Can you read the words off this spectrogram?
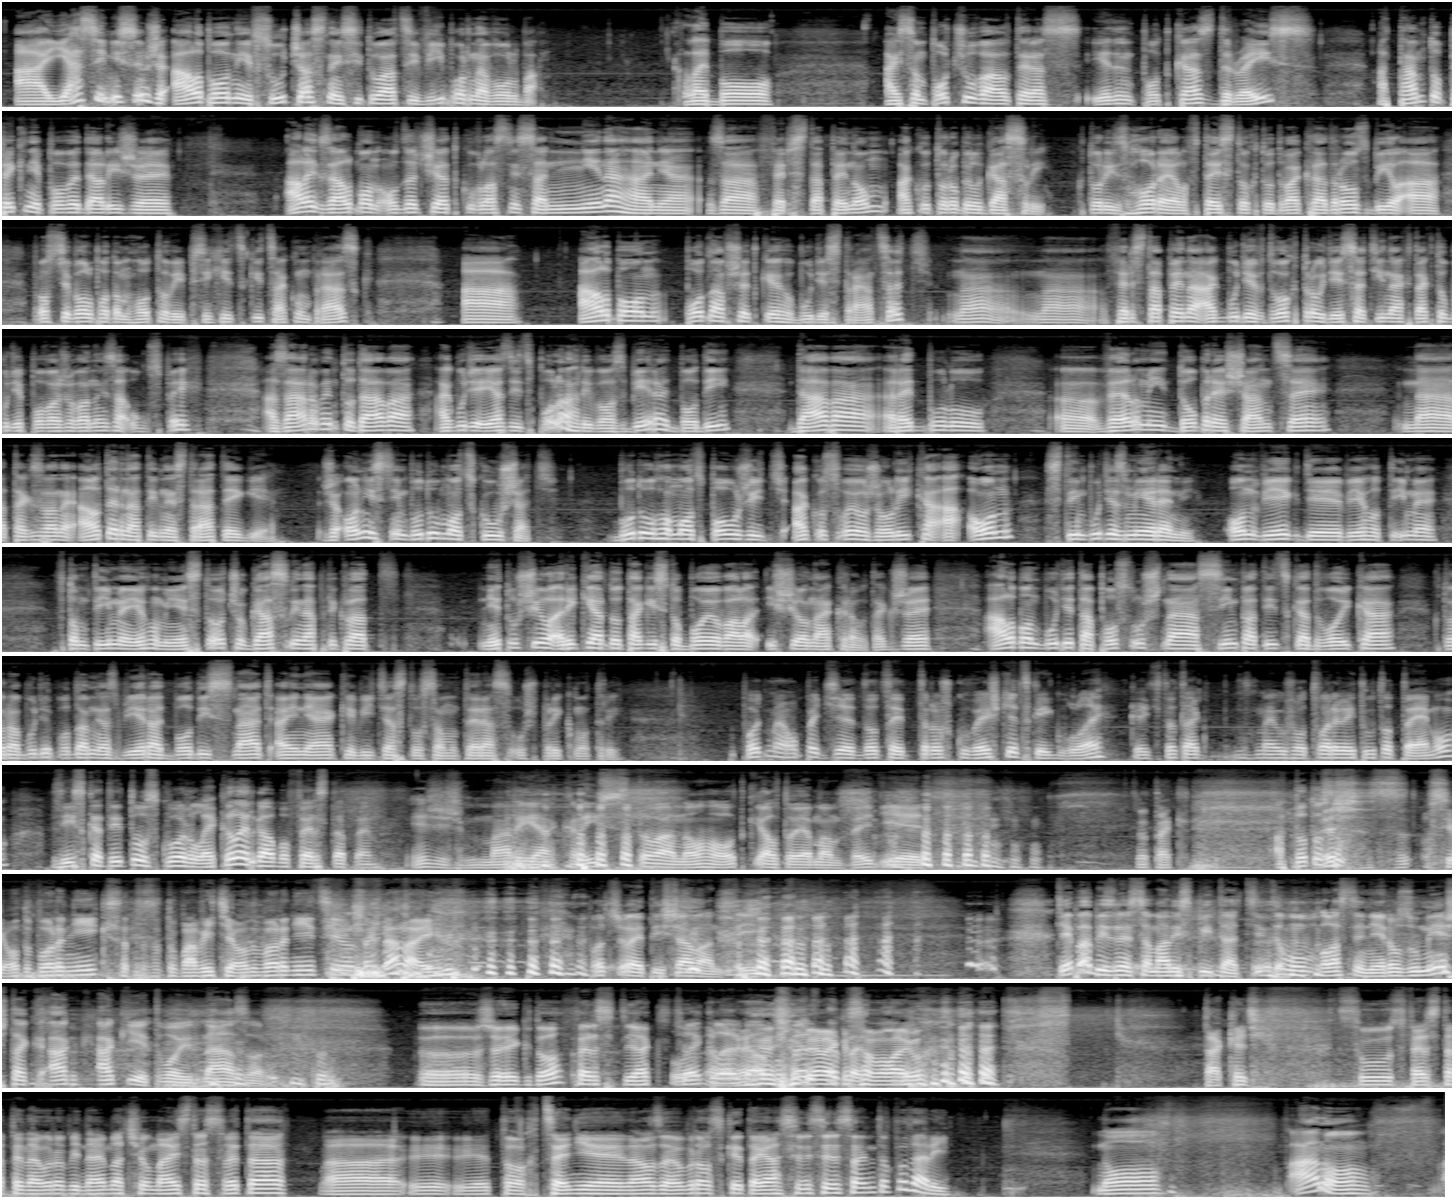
A ja si myslím, že Albon je v súčasnej situácii výborná voľba. Lebo aj som počúval teraz jeden podcast The Race a tam to pekne povedali, že Alex Albon od začiatku vlastne sa nenaháňa za Verstappenom, ako to robil Gasly, ktorý zhorel v testoch, to dvakrát rozbil a proste bol potom hotový psychicky, cakum prask. A Albon podľa všetkého bude strácať na, na Verstappena. Ak bude v dvoch, troch desatinách, tak to bude považované za úspech. A zároveň to dáva, ak bude jazdiť spolahlivo a zbierať body, dáva Red Bullu uh, veľmi dobré šance na tzv. alternatívne stratégie. Že oni s tým budú môcť skúšať. Budú ho môcť použiť ako svojho žolíka a on s tým bude zmierený. On vie, kde je v jeho týme, v tom týme jeho miesto, čo Gasly napríklad netušil. Ricciardo takisto bojoval, išiel na krv. Takže Albon bude tá poslušná, sympatická dvojka, ktorá bude podľa mňa zbierať body, snáď aj nejaké víťazstvo sa mu teraz už prikmotri. Poďme opäť do tej trošku vešteckej gule, keď to tak sme už otvorili túto tému. Získa titul skôr Leclerc alebo Verstappen? Ježiš Maria Kristová noho, odkiaľ to ja mám vedieť? No tak, A toto vieš, som... si odborník, sa, to, sa tu bavíte odborníci, no tak dávaj. Počúvaj, ty šaman, ty. Teba by sme sa mali spýtať, ty tomu vlastne nerozumieš, tak ak, aký je tvoj názor? Uh, že kto? First, jak? Leclerc alebo Neviem, ako sa volajú. tak keď chcú z Verstappena urobiť najmladšieho majstra sveta a je, je to chcenie naozaj obrovské, tak ja si myslím, že sa im to podarí. No, áno,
